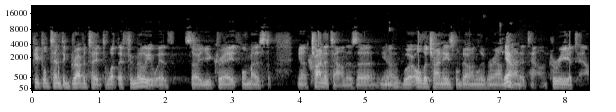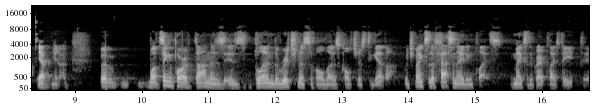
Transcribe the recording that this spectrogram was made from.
people tend to gravitate to what they're familiar with. So you create almost, you know, Chinatown is a, you know, mm-hmm. where all the Chinese will go and live around yeah. Chinatown, Koreatown. Yep. You know, but what Singapore have done is is blend the richness of all those cultures together, which makes it a fascinating place. It makes it a great place to eat too.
